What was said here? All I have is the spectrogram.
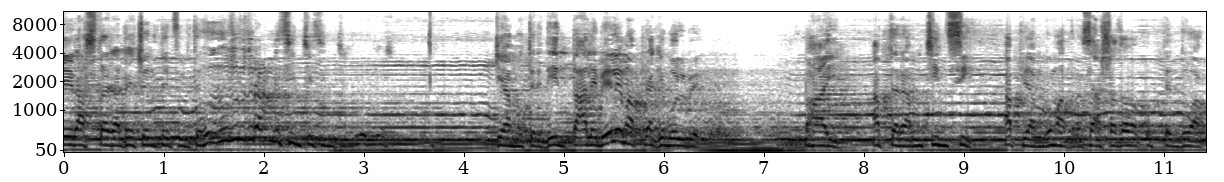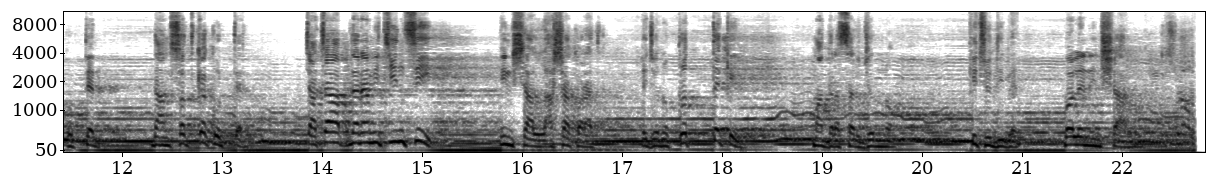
এই রাস্তাঘাটে চলতে ফিরতে হুজুর হুজুর, আপনি চিনছি চিনছি। কেয়ামতের দিন তালে বেলেম আপনাকে বলবে, ভাই, আপনারা আমি চিনছি, আপনি আমাকে মাদ্রাসে আসা যাওয়া করতেন, দোয়া করতেন, দান সৎকা করতেন। চাচা, আপনারা আমি চিনছি। ইনশাল্লাহ আশা করা যায়। এই জন্য প্রত্যেকেই মাদ্রাসার জন্য কিছু দিবেন। বলেন ইনশাআল্লাহ।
